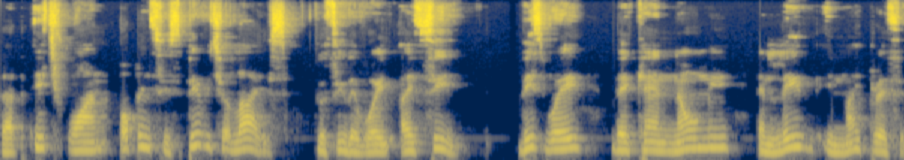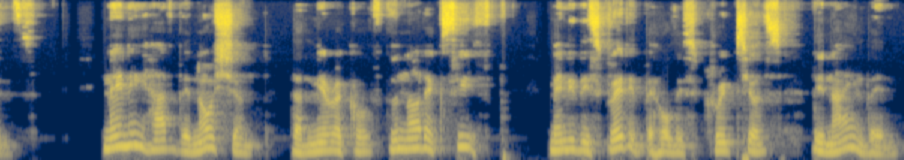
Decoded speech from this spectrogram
that each one opens his spiritual eyes to see the way I see. This way they can know me and live in my presence. Many have the notion that miracles do not exist. Many discredit the Holy Scriptures, denying them.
